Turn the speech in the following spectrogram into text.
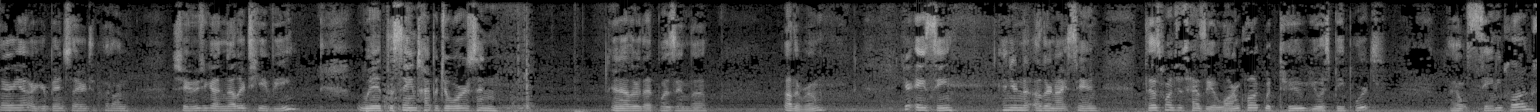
area or your bench there to put on shoes. You got another TV with the same type of drawers and another that was in the other room. Your AC and your other nightstand. This one just has the alarm clock with two USB ports. I don't see any plugs.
